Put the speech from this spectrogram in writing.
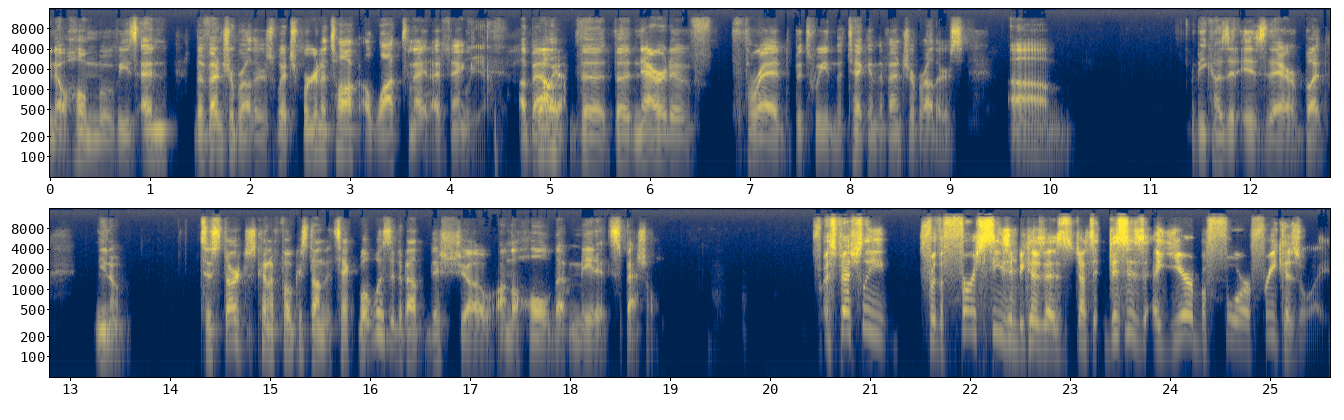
you know home movies and the Venture Brothers, which we're going to talk a lot tonight. I think oh, yeah. about oh, yeah. the the narrative thread between the Tick and the Venture Brothers, um, because it is there. But you know, to start, just kind of focused on the Tick. What was it about this show on the whole that made it special? especially for the first season, because as John said, this is a year before Freakazoid,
